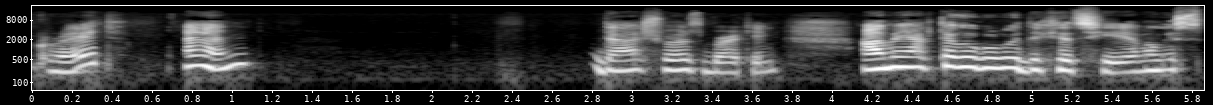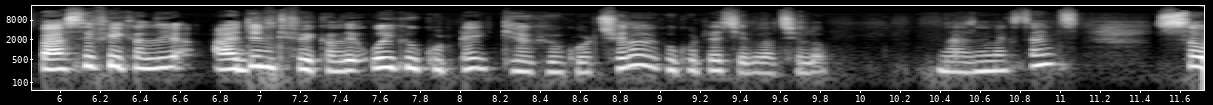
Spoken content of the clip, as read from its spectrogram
great and dash was barking আমি একটা কুকুরকে দেখেছি এবং স্পেসিফিক্যালি আইডেন্টিফিক্যালি ওই কুকুরটাই ঘেউ ঘেউ করছিল, ওই কুকুরটাই চিল্লাচ্ছিল। ডাজন্ট মেক সেন্স সো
